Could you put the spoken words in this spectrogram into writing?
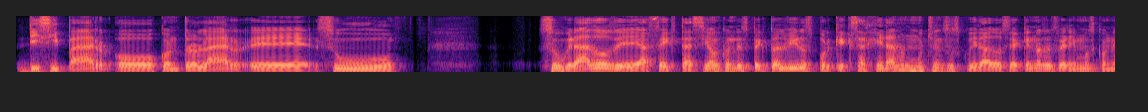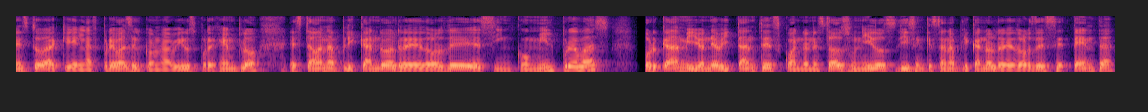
disipar o controlar eh, su, su grado de afectación con respecto al virus porque exageraron mucho en sus cuidados. ¿A qué nos referimos con esto? A que en las pruebas del coronavirus, por ejemplo, estaban aplicando alrededor de 5.000 pruebas por cada millón de habitantes, cuando en Estados Unidos dicen que están aplicando alrededor de 70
